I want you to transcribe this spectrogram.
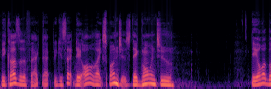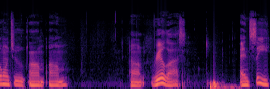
because of the fact that like you said they all like sponges they're going to they all going to um um um realize and see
